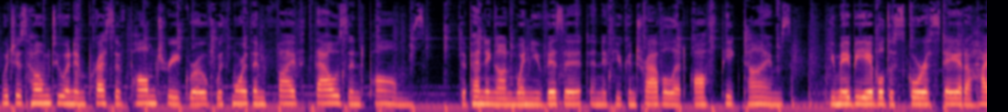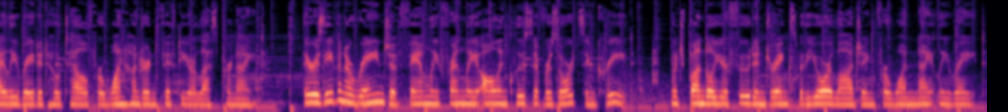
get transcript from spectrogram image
which is home to an impressive palm tree grove with more than 5,000 palms. Depending on when you visit and if you can travel at off peak times, you may be able to score a stay at a highly rated hotel for 150 or less per night. There is even a range of family friendly all inclusive resorts in Crete, which bundle your food and drinks with your lodging for one nightly rate.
